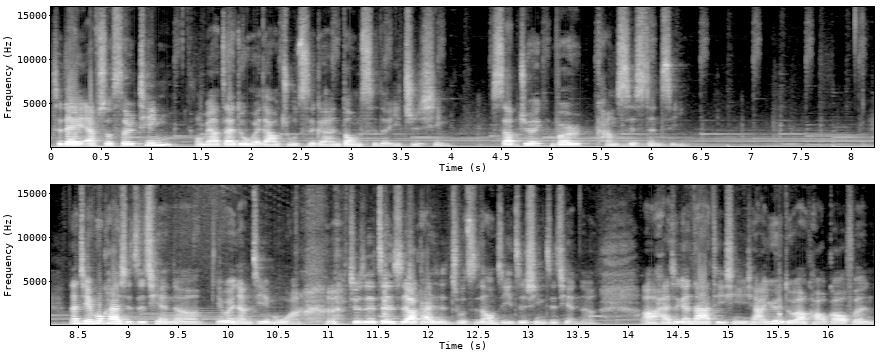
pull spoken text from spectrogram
Today episode thirteen，我们要再度回到主词跟动词的一致性，subject-verb consistency。那节目开始之前呢，也会讲节目啊，就是正式要开始主持动词一致性之前呢，啊，还是跟大家提醒一下，阅读要考高分，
